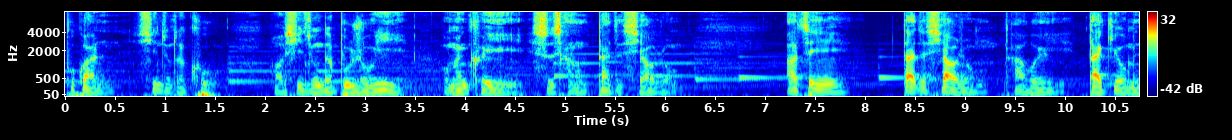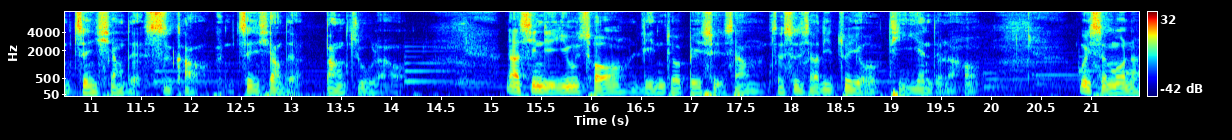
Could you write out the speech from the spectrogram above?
不管心中的苦，哦，心中的不如意，我们可以时常带着笑容，而这带着笑容，它会带给我们正向的思考跟正向的帮助了哦。那心里忧愁，灵就被损伤，这是小弟最有体验的了哦。为什么呢？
